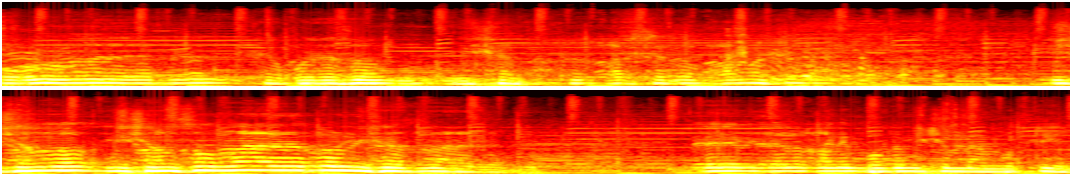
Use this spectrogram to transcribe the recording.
Oğlumdan neler bilir, şey, kocası nişan, karıştırdım, anlaşıldı. Nişanlı, nişanlısı onlar herhalde, o nişanlısı herhalde. Böyle bir delikanlı bulduğum için ben mutluyum,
